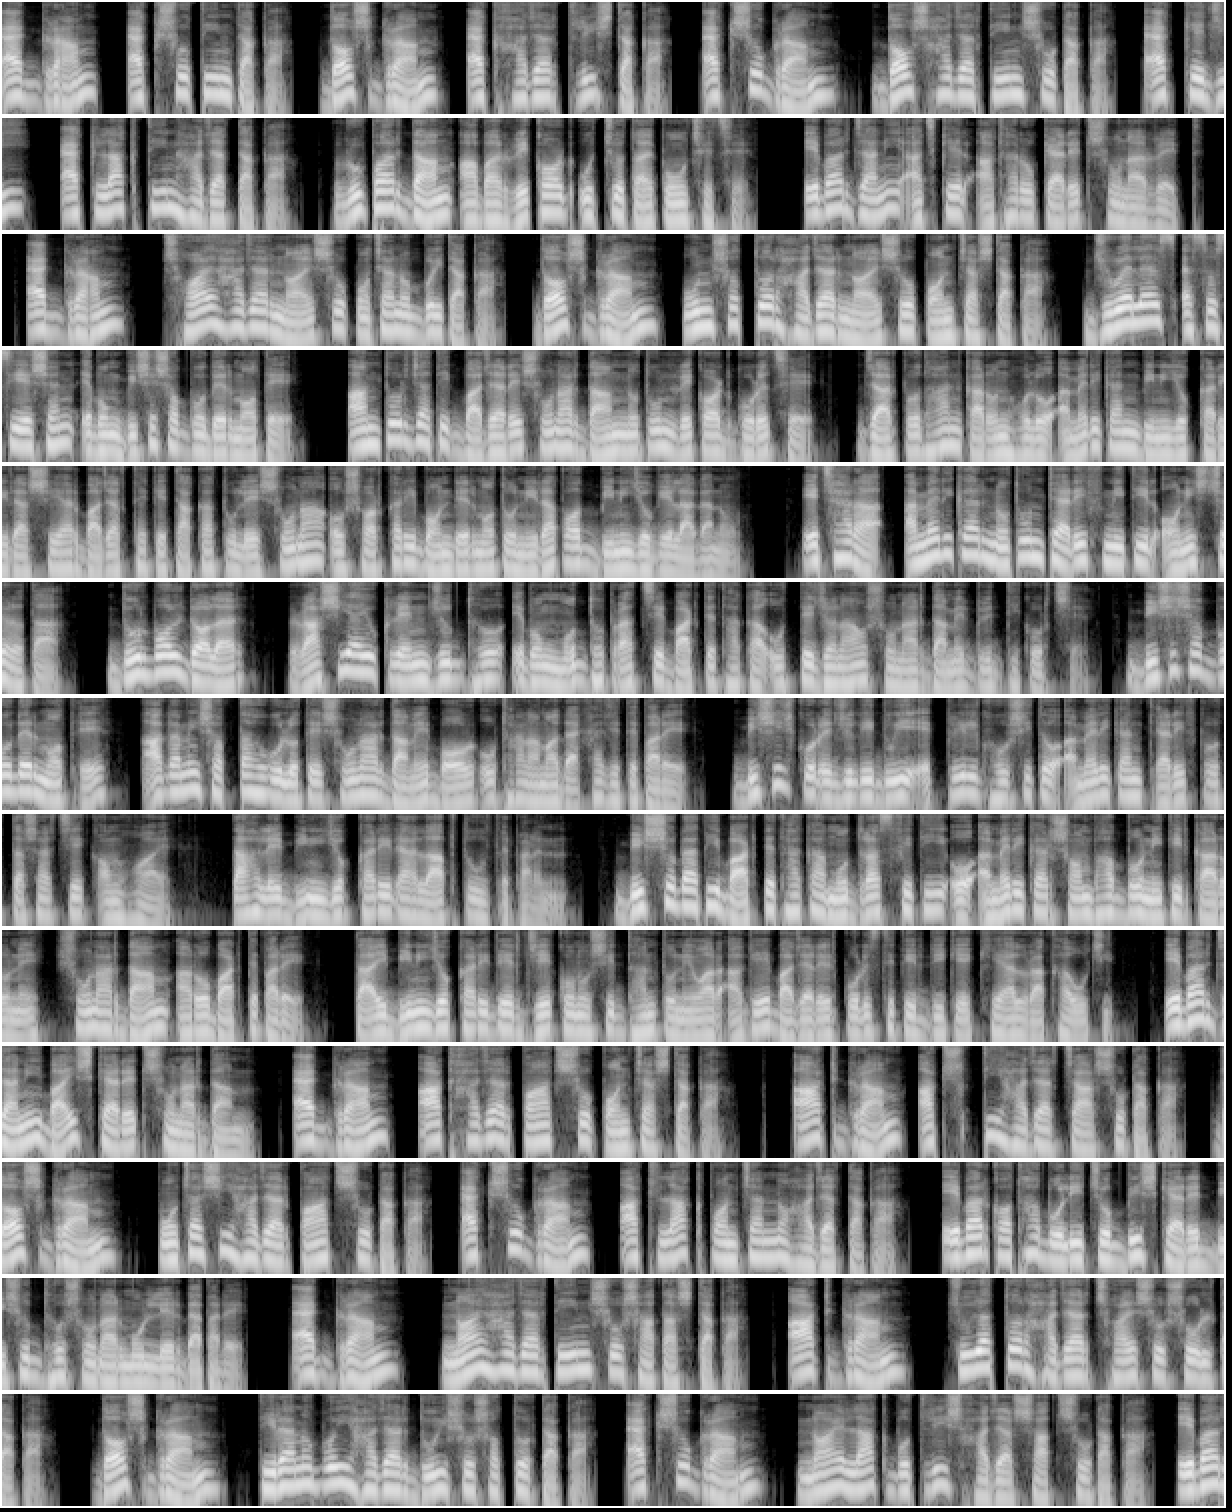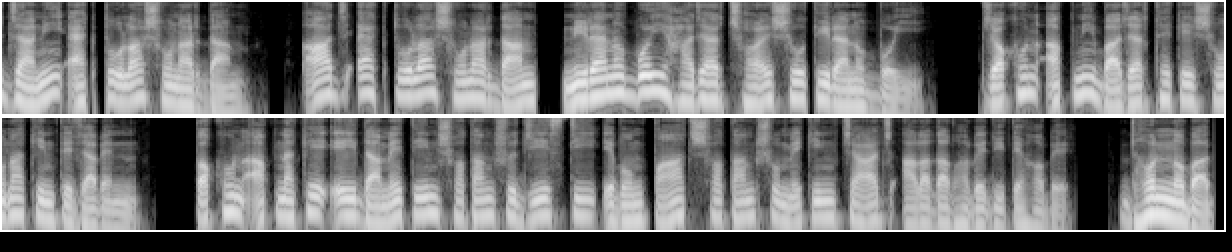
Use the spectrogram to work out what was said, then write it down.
এক গ্রাম, একশো তিন টাকা। দশ গ্রাম, এক হাজার ত্রিশ টাকা। একশো গ্রাম, দশ হাজার তিনশো টাকা। এক কেজি, এক লাখ তিন হাজার টাকা। রূপার দাম আবার রেকর্ড উচ্চতায় পৌঁছেছে। এবার জানি আজকের আঠারো ক্যারেট সোনার রেট। এক গ্রাম, ছয় হাজার নয়শো পঁচানব্বই টাকা। দশ গ্রাম উনসত্তর হাজার নয়শো পঞ্চাশ টাকা। জুয়েলার্স অ্যাসোসিয়েশন এবং বিশেষজ্ঞদের মতে, আন্তর্জাতিক বাজারে সোনার দাম নতুন রেকর্ড গড়েছে। যার প্রধান কারণ হল আমেরিকান বিনিয়োগকারীরা শেয়ার বাজার থেকে টাকা তুলে সোনা ও সরকারি বন্ডের মতো নিরাপদ বিনিয়োগে লাগানো। এছাড়া, আমেরিকার নতুন ট্যারিফ নীতির অনিশ্চয়তা, দুর্বল ডলার রাশিয়া ইউক্রেন যুদ্ধ এবং মধ্যপ্রাচ্যে বাড়তে থাকা উত্তেজনাও সোনার দামের বৃদ্ধি করছে। বিশেষজ্ঞদের মতে, আগামী সপ্তাহগুলোতে সোনার দামে বড় ওঠানামা দেখা যেতে পারে। বিশেষ করে যদি দুই এপ্রিল ঘোষিত আমেরিকান ট্যারিফ প্রত্যাশার চেয়ে কম হয়, তাহলে বিনিয়োগকারীরা লাভ তুলতে পারেন। বিশ্বব্যাপী বাড়তে থাকা মুদ্রাস্ফীতি ও আমেরিকার সম্ভাব্য নীতির কারণে সোনার দাম আরও বাড়তে পারে, তাই বিনিয়োগকারীদের যে কোনো সিদ্ধান্ত নেওয়ার আগে বাজারের পরিস্থিতির দিকে খেয়াল রাখা উচিত। এবার জানি বাইশ ক্যারেট সোনার দাম, এক গ্রাম আট হাজার পাঁচশো পঞ্চাশ টাকা, আট গ্রাম আটষট্টি হাজার চারশো টাকা, দশ গ্রাম পঁচাশি হাজার পাঁচশো টাকা, একশো গ্রাম আট লাখ পঞ্চান্ন হাজার টাকা। এবার কথা বলি চব্বিশ ক্যারেট বিশুদ্ধ সোনার মূল্যের ব্যাপারে, এক গ্রাম নয় হাজার তিনশো সাতাশ টাকা। আট গ্রাম, চুয়াত্তর হাজার ছয়শো ষোল টাকা। দশ গ্রাম, তিরানব্বই হাজার দুইশো সত্তর টাকা। একশো গ্রাম, নয় লাখ বত্রিশ হাজার সাতশো টাকা। এবার জানি এক তোলা সোনার দাম। আজ এক তোলা সোনার দাম নিরানব্বই হাজার ছয়শো তিরানব্বই। যখন আপনি বাজার থেকে সোনা কিনতে যাবেন, তখন আপনাকে এই দামে তিন শতাংশ জিএসটি এবং পাঁচ শতাংশ মেকিং চার্জ আলাদাভাবে দিতে হবে। ধন্যবাদ।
